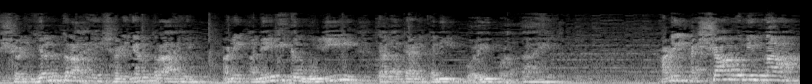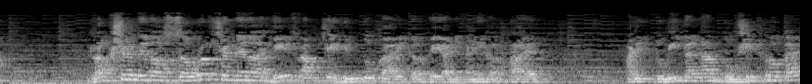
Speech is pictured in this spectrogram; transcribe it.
षडयंत्र आहे षडयंत्र आहे. आणि अनेक मुली त्याला त्या ठिकाणी बळी पडत आहेत. आणि अशा मुलींना रक्षण देणं संरक्षण देणं हेच आमचे हिंदू कार्यकर्ते या ठिकाणी करतायत. आणि तुम्ही त्यांना दोषी ठरवताय?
